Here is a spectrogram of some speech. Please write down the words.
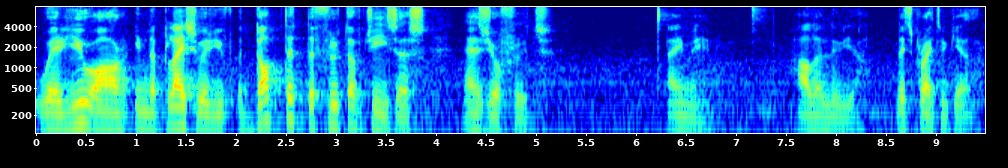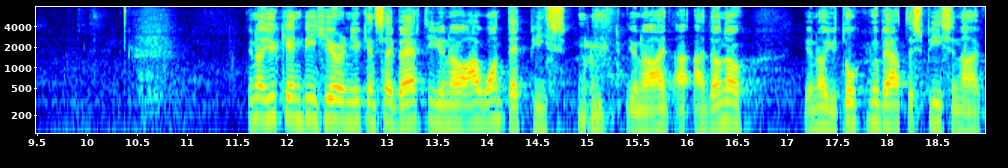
where you are in the place where you've adopted the fruit of Jesus as your fruit. Amen. Hallelujah. Let's pray together. You know, you can be here and you can say, Bertie, you know, I want that peace. you know, I, I, I, don't know. You know, you're talking about this peace and I've,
